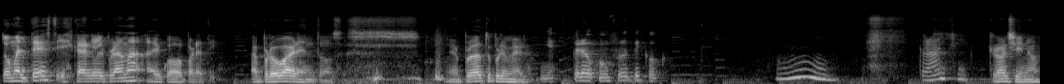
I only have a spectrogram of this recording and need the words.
toma el test y descarga el programa adecuado para ti. A probar entonces. Me prueba tu primero. pero con fruta y coco. Mmm. Crunchy. Crunchy, ¿no?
